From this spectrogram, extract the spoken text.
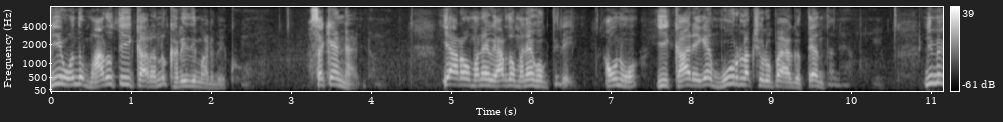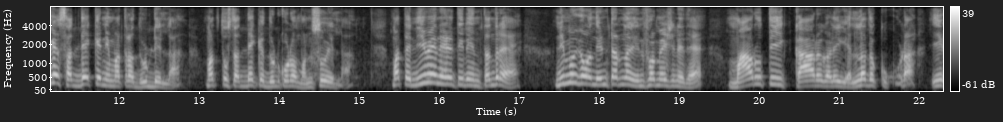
ನೀವು ಒಂದು ಮಾರುತಿ ಕಾರನ್ನು ಖರೀದಿ ಮಾಡಬೇಕು. ಸೆಕೆಂಡ್ ಹ್ಯಾಂಡ್ ಯಾರೋ ಮನೆಗೆ ಯಾರ್ದೋ ಮನೆಗೆ ಹೋಗ್ತೀರಿ, ಅವನು ಈ ಕಾರಿಗೆ ಮೂರು ಲಕ್ಷ ರೂಪಾಯಿ ಆಗುತ್ತೆ ಅಂತಾನೆ. ನಿಮಗೆ ಸದ್ಯಕ್ಕೆ ನಿಮ್ಮ ಹತ್ರ ದುಡ್ಡಿಲ್ಲ, ಮತ್ತು ಸದ್ಯಕ್ಕೆ ದುಡ್ಡು ಕೊಡೋ ಮನಸ್ಸೂ ಇಲ್ಲ. ಮತ್ತು ನೀವೇನು ಹೇಳ್ತೀರಿ ಅಂತಂದರೆ, ನಿಮಗೆ ಒಂದು ಇಂಟರ್ನಲ್ ಇನ್ಫಾರ್ಮೇಷನ್ ಇದೆ ಮಾರುತಿ ಕಾರುಗಳಿಗೆ ಎಲ್ಲದಕ್ಕೂ ಕೂಡ ಈಗ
